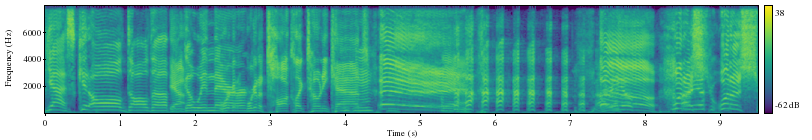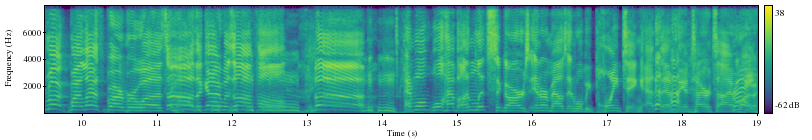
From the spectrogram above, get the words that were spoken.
Yes, get all dolled up and go in there. We're gonna, we're gonna talk like Tony Katz. Mm-hmm. Hey! Oh, what a sh- what a schmuck my last barber was. Oh, the guy was awful. Ah. and we'll we'll have unlit cigars in our mouths and we'll be pointing at them the entire time. right.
